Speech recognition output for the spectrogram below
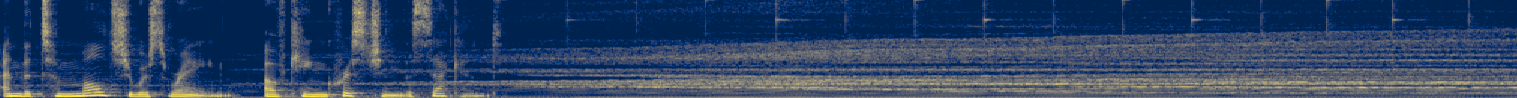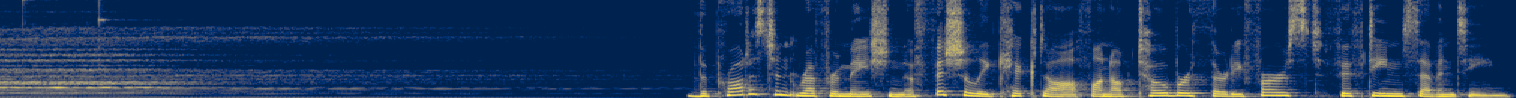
and the tumultuous reign of King Christian II. The Protestant Reformation officially kicked off on October 31st, 1517,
